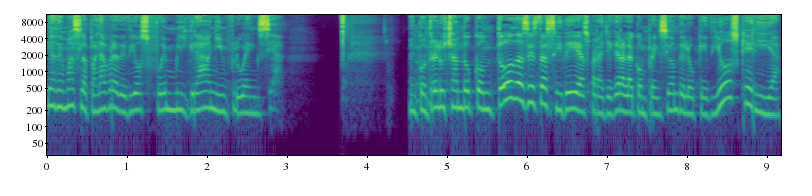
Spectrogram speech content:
y además la palabra de Dios fue mi gran influencia. Me encontré luchando con todas estas ideas para llegar a la comprensión de lo que Dios quería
